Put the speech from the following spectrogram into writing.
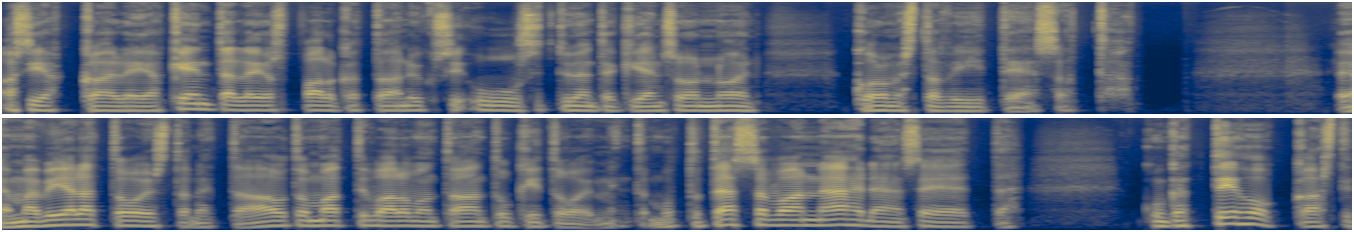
asiakkaille. Ja kentälle, jos palkataan yksi uusi työntekijä, niin se on noin 300-500. Ja mä vielä toistan, että automaattivalvonta on tukitoiminta, mutta tässä vaan nähdään se, että kuinka tehokkaasti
